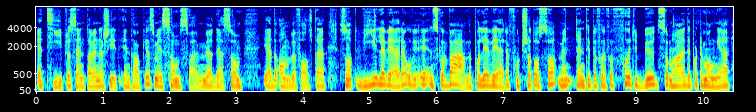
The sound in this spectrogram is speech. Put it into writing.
er 10% av energiinntaket, som er i samsvar med det som er det anbefalte. Sånn at vi leverer, og vi ønsker å være med på å levere fortsatt også, men den type form for forbud som her departementet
